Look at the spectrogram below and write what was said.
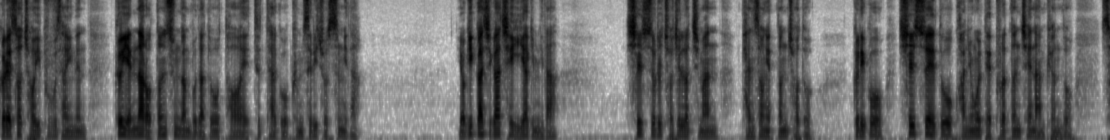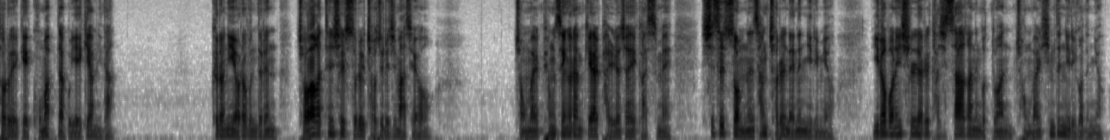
그래서 저희 부부 사이는 그 옛날 어떤 순간보다도 더 애틋하고 금슬이 좋습니다. 여기까지가 제 이야기입니다. 실수를 저질렀지만 반성했던 저도, 그리고 실수에도 관용을 베풀었던 제 남편도 서로에게 고맙다고 얘기합니다. 그러니 여러분들은 저와 같은 실수를 저지르지 마세요. 정말 평생을 함께할 반려자의 가슴에 씻을 수 없는 상처를 내는 일이며 잃어버린 신뢰를 다시 쌓아가는 것 또한 정말 힘든 일이거든요.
